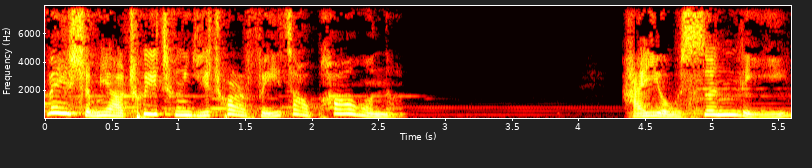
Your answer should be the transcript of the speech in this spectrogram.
为什么要吹成一串肥皂泡呢？”还有孙犁，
